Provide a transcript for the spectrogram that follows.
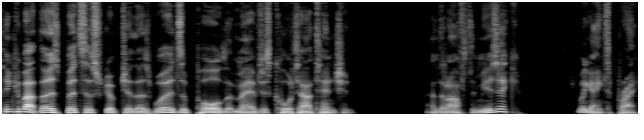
think about those bits of scripture, those words of Paul that may have just caught our attention. And then after the music, we're going to pray.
